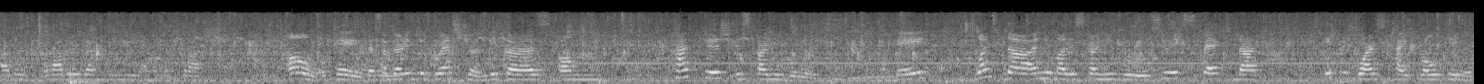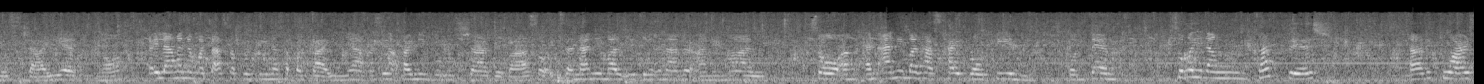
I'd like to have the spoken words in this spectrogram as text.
other, rather than the ano, the trash? Oh, okay. That's a very good question because um, catfish is carnivorous. Okay? Once the animal is carnivorous, you expect that it requires high protein in its diet, no? Kailangan ng mataas sa protina sa pagkain niya kasi nga carnivorous siya, di ba? So, it's an animal eating another animal. So, ang, an animal has high protein content. So, ngayon, ang catfish uh, requires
